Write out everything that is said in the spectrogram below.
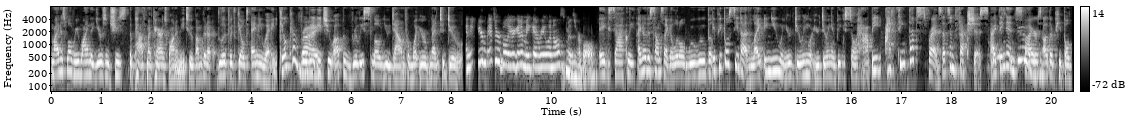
Might as well rewind the years and choose the path my parents wanted me to if I'm going to live with guilt anyway. Guilt can really right. eat you up and really slow you down from what you're meant to do. And if you're miserable, you're going to make everyone else miserable. Exactly. I know this sounds like a little woo woo, but if people see that light in you when you're doing what you're doing and being so happy, I think that spreads. That's infectious. I think it inspires do. other people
